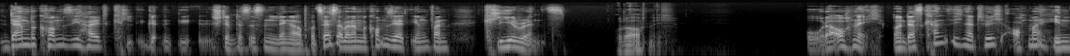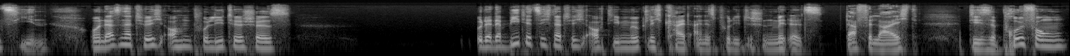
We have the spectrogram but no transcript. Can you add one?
Dann bekommen sie halt, stimmt, das ist ein längerer Prozess, aber dann bekommen sie halt irgendwann Clearance. Oder auch nicht. Oder auch nicht. Und das kann sich natürlich auch mal hinziehen. Und das ist natürlich auch ein politisches, oder da bietet sich natürlich auch die Möglichkeit eines politischen Mittels, da vielleicht diese Prüfung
